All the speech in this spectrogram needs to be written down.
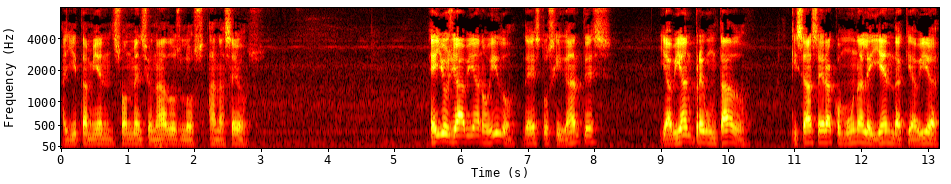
allí también son mencionados los anaseos. Ellos ya habían oído de estos gigantes y habían preguntado, quizás era como una leyenda que había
